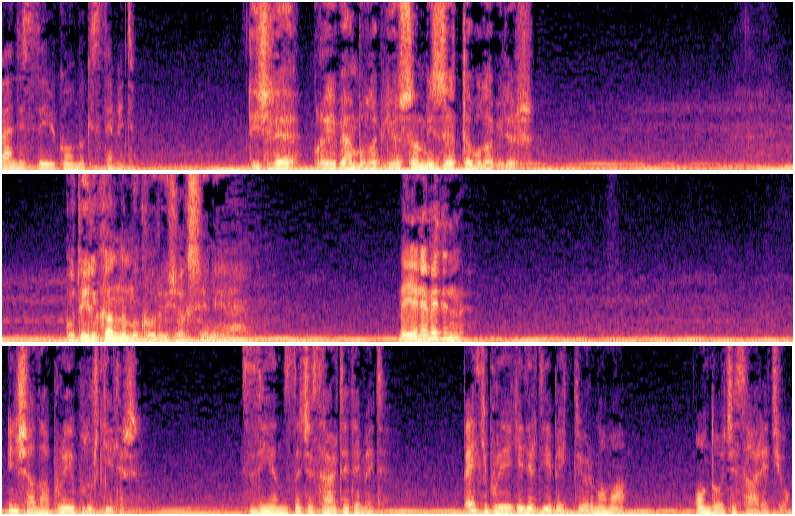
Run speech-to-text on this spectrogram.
Ben de size yük olmak istemedim. Dicle burayı ben bulabiliyorsam İzzet de bulabilir. Bu delikanlı mı koruyacak seni? Beğenemedin mi? İnşallah burayı bulur gelir. Sizin yanınızda cesaret edemedi. Belki buraya gelir diye bekliyorum ama onda o cesaret yok.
